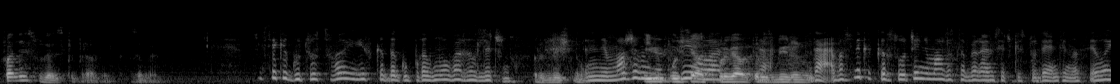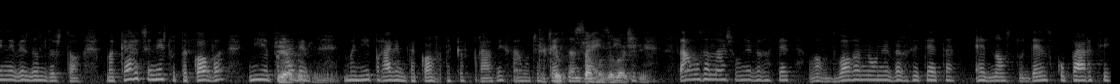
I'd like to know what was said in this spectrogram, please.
Това не е студентски празник за мен. Всеки го чувства и иска да го празнува различно. Различно. Не можем и ви поощрявате, сила... проявявате да, разбиране. Да, в никакъв случай не може да съберем всички студенти на сила и не виждам защо. Макар, че нещо такова, ние Трябва правим, има. ма ние правим таков, такъв празник, само че са само за 20. вашия. Само за нашия университет, в двора на университета, едно студентско парти,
